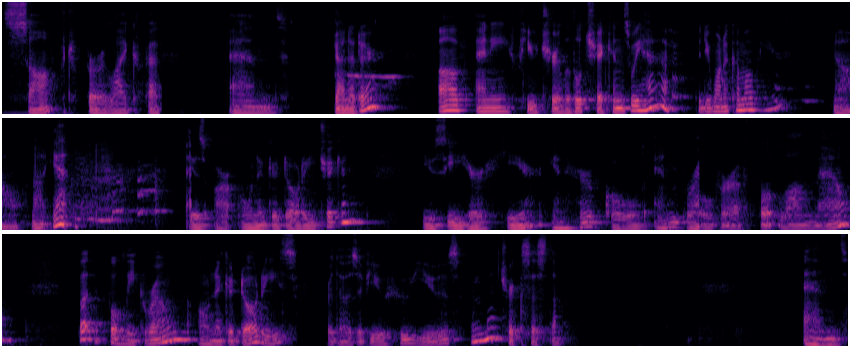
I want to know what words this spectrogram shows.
soft fur-like feathers and janitor of any future little chickens we have. Did you want to come over here? No, not yet. Is our Onagadori chicken. You see her here in her gold and brown, over a foot long now, but fully grown Onagadoris for those of you who use the metric system. And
